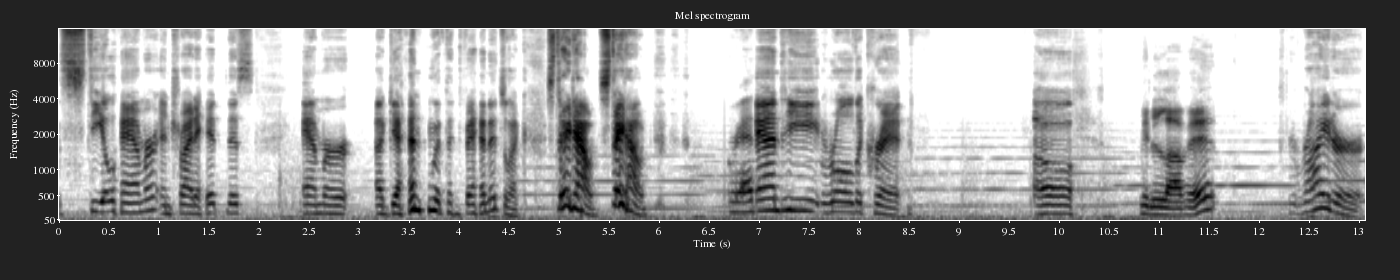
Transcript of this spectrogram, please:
steel hammer and try to hit this hammer again with advantage. Like, stay down, stay down. Red. And he rolled a crit. Oh, We love it. Ryder,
